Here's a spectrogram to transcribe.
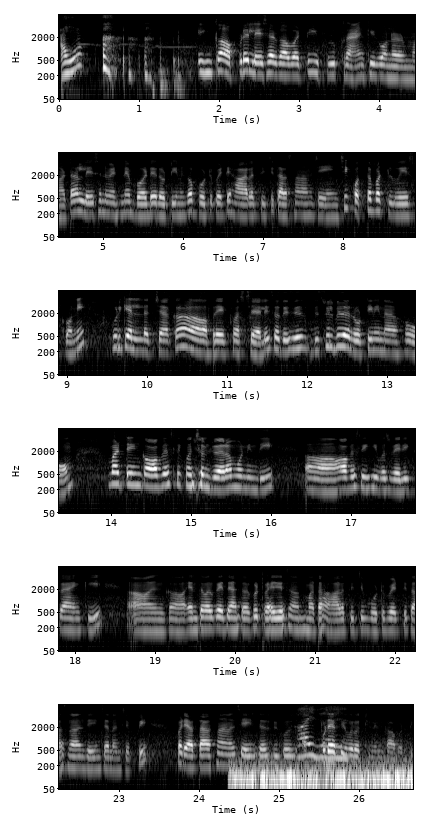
అయ్యా ఇంకా అప్పుడే లేచాడు కాబట్టి ఫుల్ క్రాంకీగా ఉన్నాడు అనమాట లేచిన వెంటనే బర్త్డే రొటీన్గా బొట్టు పెట్టి హారతి ఇచ్చి తలస్నానం చేయించి కొత్త బట్టలు వేసుకొని గుడికి వెళ్ళొచ్చాక బ్రేక్ఫాస్ట్ చేయాలి. So this is this will be the routine in our home but ఇంకా ఆబ్వియస్లీ కొంచెం జ్వరం ఉండింది. Obviously he was very cranky ఇంకా ఎంతవరకు అయితే అంతవరకు ట్రై చేసాం అనమాట హారతి ఇచ్చి బొట్టు పెట్టి తలస్నానం చేయించాలని చెప్పి. బట్ ఆ తలస్నానం చేయించాలి బికాజ్ అప్పుడే ఫీవర్ వచ్చింది కాబట్టి.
